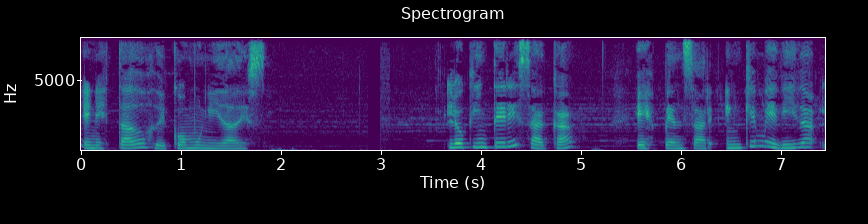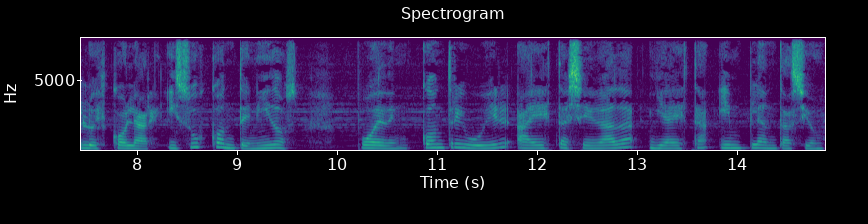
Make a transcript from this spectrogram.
en estados de comunidades. Lo que interesa acá es pensar en qué medida lo escolar y sus contenidos pueden contribuir a esta llegada y a esta implantación.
